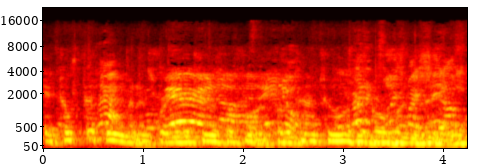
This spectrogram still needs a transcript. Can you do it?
It took 15 minutes for you to choose the font for the tattoo of your girlfriend's name.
